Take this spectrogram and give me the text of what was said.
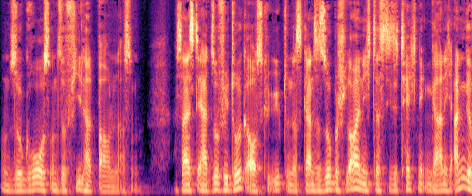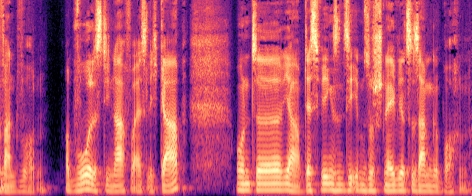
und so groß und so viel hat bauen lassen. Das heißt, er hat so viel Druck ausgeübt und das Ganze so beschleunigt, dass diese Techniken gar nicht angewandt wurden, obwohl es die nachweislich gab. Und äh, ja, deswegen sind sie eben so schnell wieder zusammengebrochen.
